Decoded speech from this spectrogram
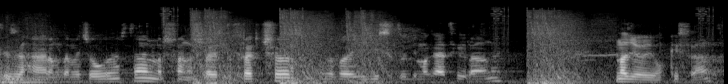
13 damage overtime, mert sajnos lejött a fracture, az a baj, hogy vissza tudja magát hílálni. Nagyon jó, kiszállt.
